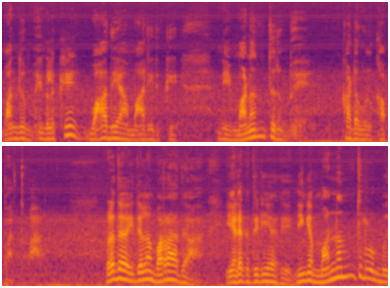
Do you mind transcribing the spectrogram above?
வந்து எங்களுக்கு வாதையாக மாறி இருக்கு. நீ மனம் திரும்பு கடவுள் காப்பாற்றுவார் பிரதர் இதெல்லாம் வராதா? எனக்கு தெரியாது. நீங்கள் மனம் திரும்பு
